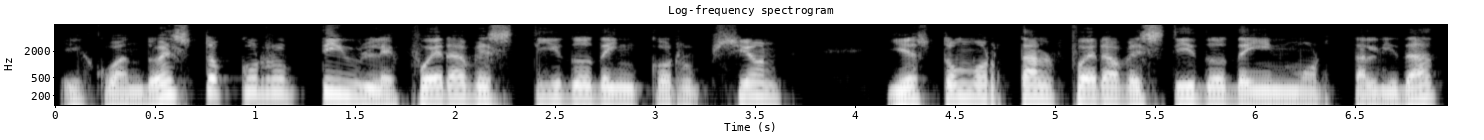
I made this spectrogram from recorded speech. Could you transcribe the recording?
y cuando esto corruptible fuera vestido de incorrupción, y esto mortal fuera vestido de inmortalidad,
